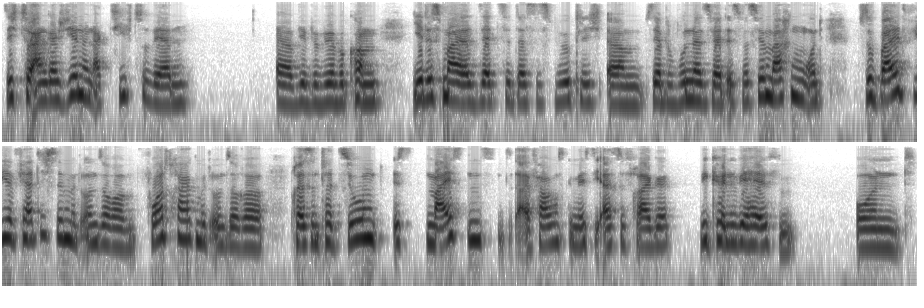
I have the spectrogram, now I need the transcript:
sich zu engagieren und aktiv zu werden. Äh, wir, wir bekommen jedes Mal Sätze, dass es wirklich ähm, sehr bewundernswert ist, was wir machen. Und sobald wir fertig sind mit unserem Vortrag, mit unserer Präsentation, ist meistens erfahrungsgemäß die erste Frage, wie können wir helfen? Und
